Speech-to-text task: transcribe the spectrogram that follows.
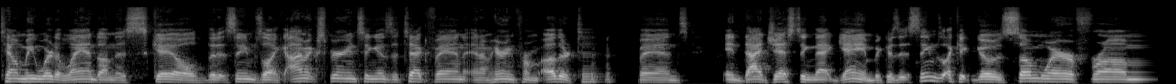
tell me where to land on this scale that it seems like i'm experiencing as a tech fan and i'm hearing from other tech fans in digesting that game because it seems like it goes somewhere from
